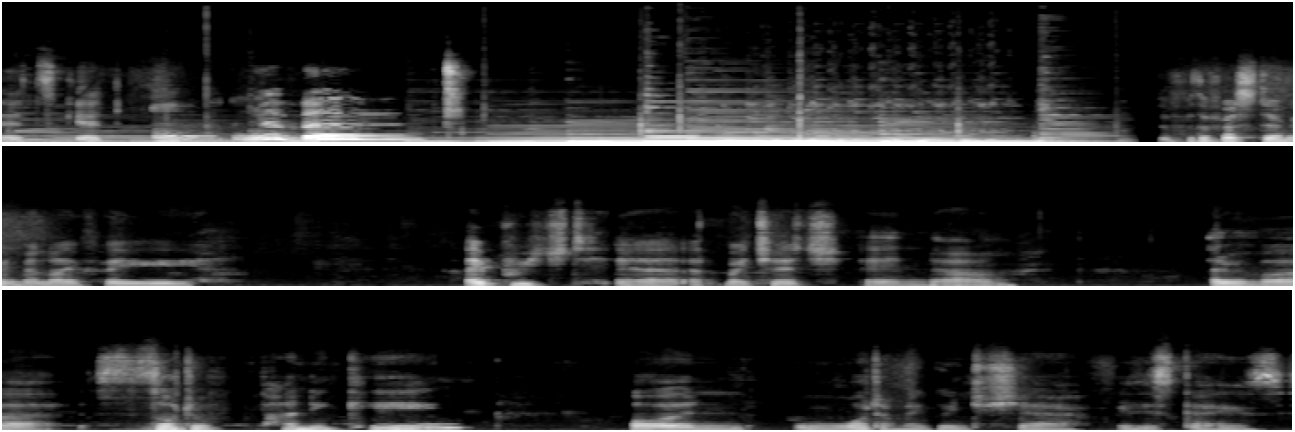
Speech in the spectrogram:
let's get on with it. So for the first time in my life i i preached uh, at my church. And um, i remember sort of panicking on what am I going to share with these guys.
